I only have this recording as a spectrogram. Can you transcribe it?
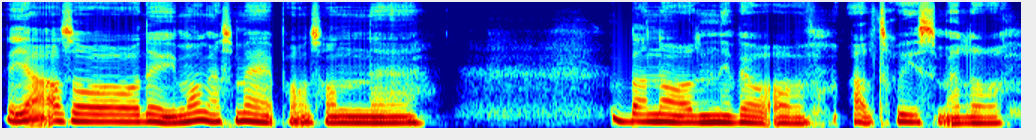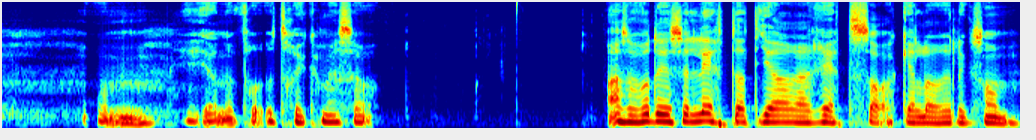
Ja, alltså, det är ju många som är på en sån eh banal nivå av altruism eller om jag nu får uttrycka mig så. Alltså för det är så lätt att göra rätt sak eller liksom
